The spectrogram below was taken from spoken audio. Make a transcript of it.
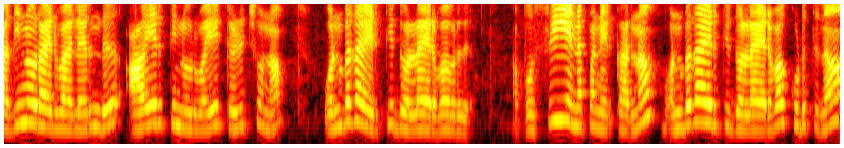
பதினோராயிரரூபாயிலேருந்து ஆயிரத்தி நூறுரூவாயை கழிச்சோன்னா ஒன்பதாயிரத்தி தொள்ளாயிரரூபா வருது. அப்போது சி என்ன பண்ணியிருக்காருன்னா ஒன்பதாயிரத்தி தொள்ளாயிரரூபா கொடுத்து தான்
